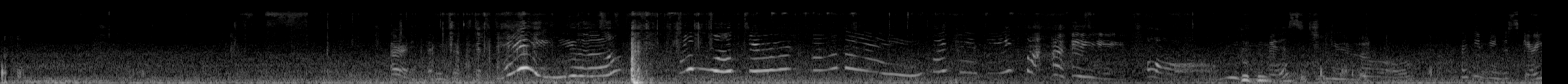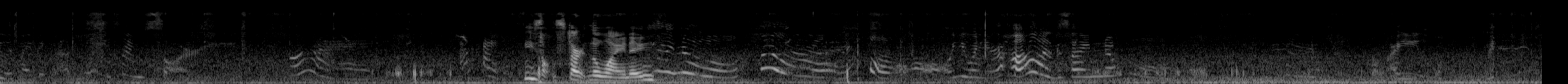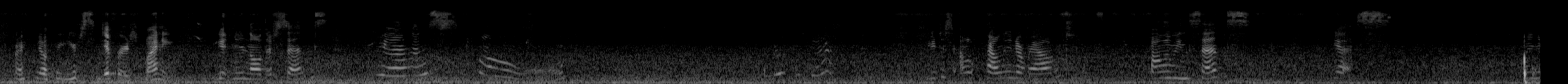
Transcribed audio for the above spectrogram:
All right, I think that's good. Hey, you! Hey, Walter! Hi! Hi, baby! Hi! Oh, missed you. I didn't mean to scare you with my big round voice. I'm sorry. Hi! Hi! He's all starting the whining. I know. Hi! Oh, you and your hugs. I know. Oh, are you? I know your sniffer's funny. Getting in all their scents? Yes. Oh. You're just out prowling around, following scents?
